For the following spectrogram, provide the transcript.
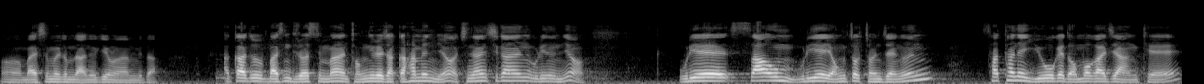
어, 말씀을 좀 나누기 원합니다. 아까도 말씀드렸지만 정리를 잠깐 하면요. 지난 시간 우리는요, 우리의 싸움, 우리의 영적 전쟁은 사탄의 유혹에 넘어가지 않게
